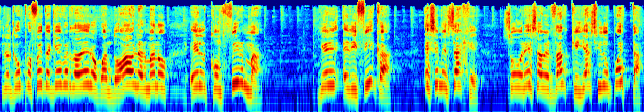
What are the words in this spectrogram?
Sino que un profeta que es verdadero, cuando habla, hermano, él confirma y él edifica ese mensaje sobre esa verdad que ya ha sido puesta.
